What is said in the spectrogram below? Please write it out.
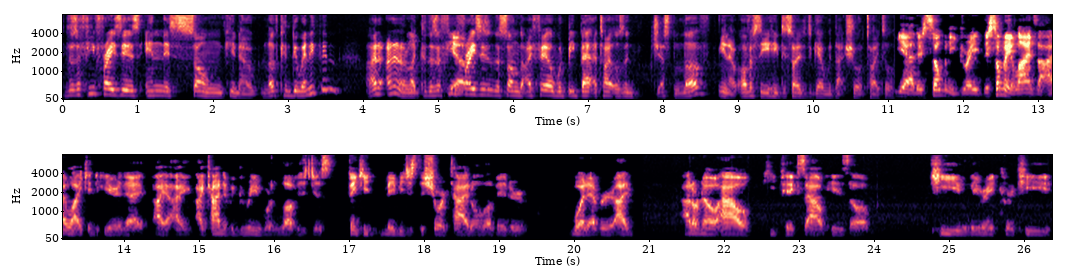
There's a few phrases in this song. You know, love can do anything. I, don't- I don't know. Like there's a few Yeah. phrases in the song that I feel would be better titles than just love. You know, obviously he decided to go with that short title. Yeah. There's so many great. There's so many lines that I like in here that I I, I kind of agree. Where love is just think he maybe just the short title of it or whatever. I I don't know how he picks out his um key lyric or key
